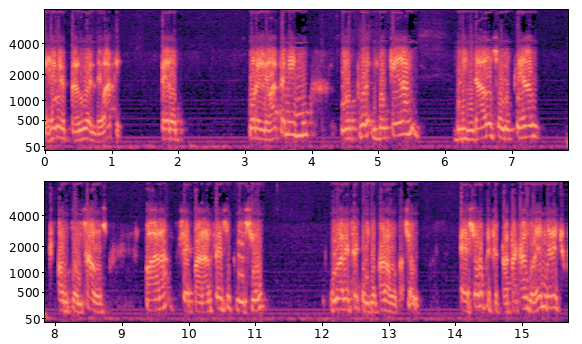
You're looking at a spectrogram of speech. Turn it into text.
es en el plano del debate, pero por el debate mismo no, no quedan blindados o no quedan autorizados para separarse de su función una vez se convoca la votación. Eso es lo que se está atacando en derecho.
